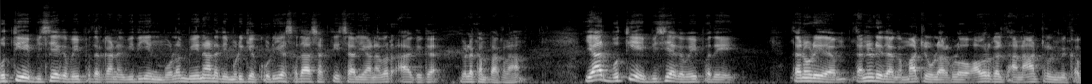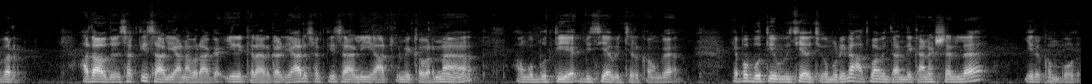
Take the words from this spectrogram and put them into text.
புத்தியை பிஸியாக வைப்பதற்கான விதியின் மூலம் வீணானதை முடிக்கக்கூடிய சதா சக்திசாலியானவர் ஆகுக. விளக்கம் பார்க்கலாம். யார் புத்தியை பிஸியாக வைப்பதை தன்னுடைய தன்னுடையதாக மாற்றியுள்ளார்களோ அவர்கள் தான் ஆற்றல் மிக்கவர். அதாவது சக்திசாலியானவராக இருக்கிறார்கள். யார் சக்திசாலி ஆற்றல் மிக்கவர்னா அவங்க புத்தியை பிஸியாக வச்சுருக்கவங்க. எப்போ புத்தியை பிஸியாக வச்சுக்க முடியும்னா ஆத்மாவின் தந்தை கனெக்ஷனில் இருக்கும்போது.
